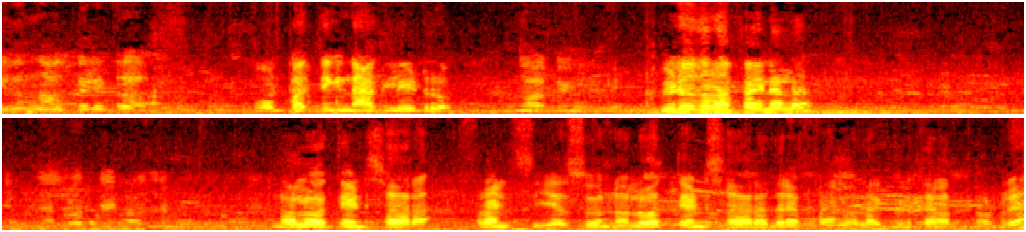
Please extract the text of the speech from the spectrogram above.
ಇದು ನಾಲ್ಕು ಲೀಟರ್. ಒಪ್ಪತ್ತಿಗೆ ನಾಲ್ಕು ಲೀಟ್ರು. ನಾಲ್ಕು ಬಿಡೋದಣ್ಣ ಫೈನಲ್ ನಲವತ್ತೆಂಟು ಸಾವಿರ. ಫ್ರೆಂಡ್ಸ್ ಎಸ್ಸು ನಲ್ವತ್ತೆಂಟು ಸಾವಿರ ಆದರೆ ಫೈನಲ್ ಆಗಿ ಬಿಡ್ತಾರೆ ಅಂತ ನೋಡ್ರಿ.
